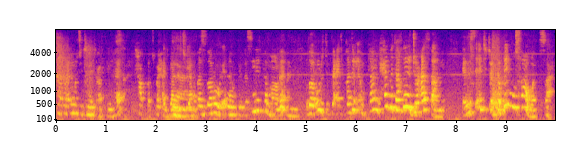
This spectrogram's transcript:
شلون معلومه انت ما تعرفيها تاخذين الجرعة الثانية، يعني هسه أنت تعتبرين مصابة، صح؟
